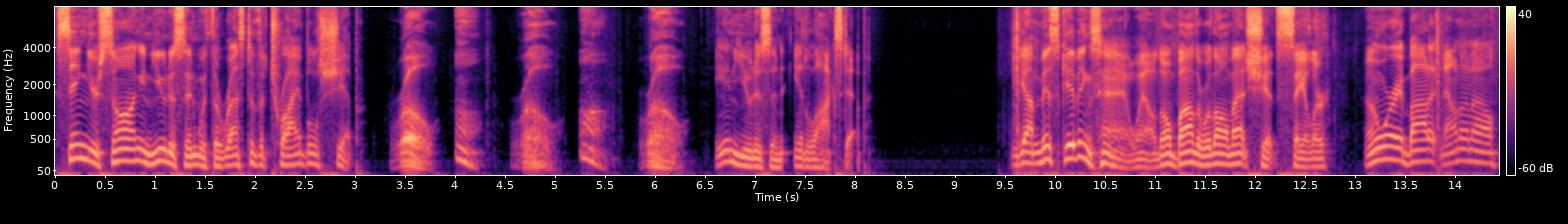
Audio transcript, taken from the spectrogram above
Sing your song in unison with the rest of the tribal ship. Row, uh, row, uh, row. In unison, in lockstep. You got misgivings? well, don't bother with all that shit, sailor. Don't worry about it. No, no, no.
